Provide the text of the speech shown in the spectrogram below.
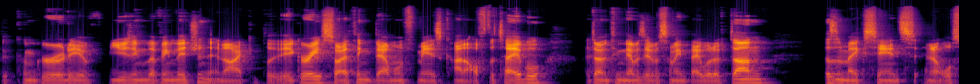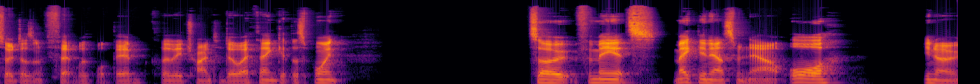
the congruity of using living legend and I completely agree. So I think that one for me is kind of off the table. I don't think that was ever something they would have done. it Doesn't make sense, and it also doesn't fit with what they're clearly trying to do. I think at this point. So for me, it's make the announcement now, or you know,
